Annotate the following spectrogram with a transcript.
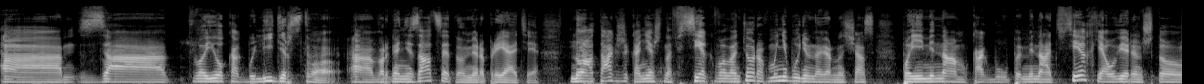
а, за твое как бы лидерство а, в организации этого мероприятия. Ну а также, конечно, всех волонтеров. Мы не будем, наверное, сейчас по именам как бы упоминать всех. Я уверен, что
